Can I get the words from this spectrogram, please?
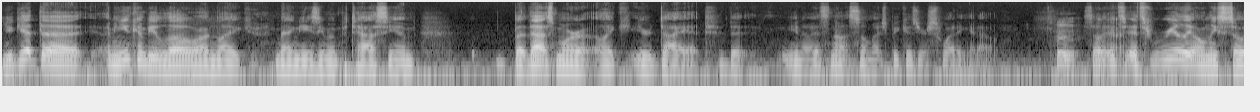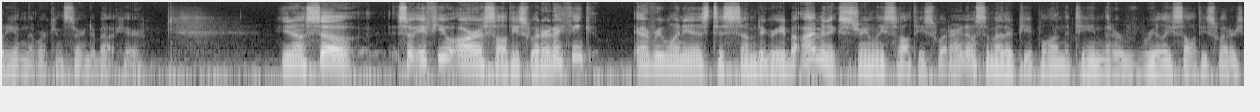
You get the, I mean, you can be low on like magnesium and potassium, but that's more like your diet. That you know, it's not so much because you're sweating it out. Hmm, So okay. it's it's really only sodium that we're concerned about here. You know, so so if you are a salty sweater, and I think everyone is to some degree, but I'm an extremely salty sweater. I know some other people on the team that are really salty sweaters.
